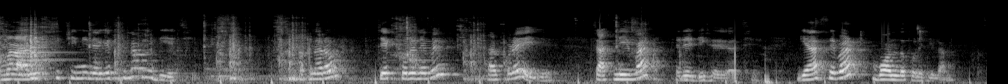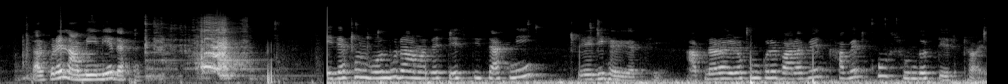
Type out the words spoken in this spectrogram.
আমার আর একটু চিনি লেগেছিলো, আমি দিয়েছি। আপনারাও চেক করে নেবেন। তারপরে এই যে চাটনি এবার রেডি হয়ে গেছে। গ্যাস এবার বন্ধ করে দিলাম। তারপরে নামিয়ে নিয়ে দেখাচ্ছি। এই দেখুন বন্ধুরা, আমাদের টেস্টি চাটনি। রেডি হয়ে গেছে। আপনারা এরকম করে বানাবেন, খাবেন, খুব সুন্দর টেস্ট হয়।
